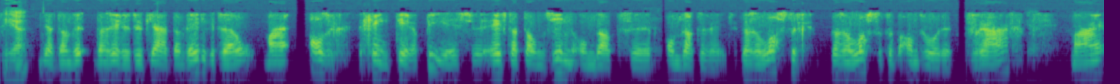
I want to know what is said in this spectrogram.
Ja, Ja, dan, dan zeg je natuurlijk, ja, dan weet ik het wel. Maar als er geen therapie is, heeft dat dan zin om dat, eh, om dat te weten? Dat is, een lastig, dat is een lastig te beantwoorden vraag. Maar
